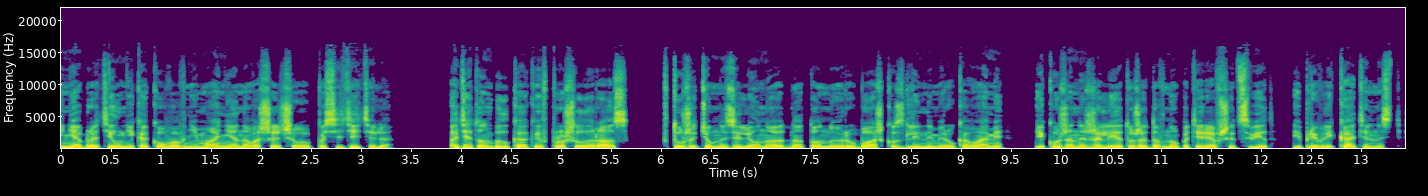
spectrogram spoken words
и не обратил никакого внимания на вошедшего посетителя. Одет он был, как и в прошлый раз, в ту же темно-зеленую однотонную рубашку с длинными рукавами и кожаный жилет, уже давно потерявший цвет и привлекательность.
